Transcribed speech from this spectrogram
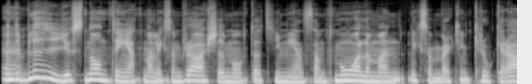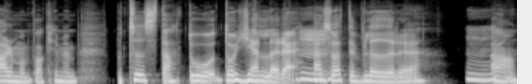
Men det Eh, blir ju just någonting att man liksom rör sig mot ett gemensamt mål och man liksom verkligen krokar arm och bara okej men på tisdag då, då gäller det. Mm. Alltså att det blir, eh, mm, ja.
